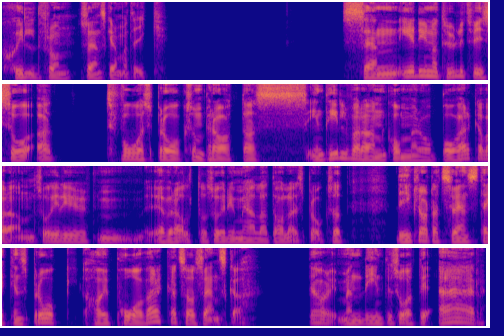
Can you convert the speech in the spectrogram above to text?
skild från svensk grammatik. Sen är det ju naturligtvis så att två språk som pratas intill varann kommer att påverka varann. Så är det ju mm, överallt och så är det med alla talare språk. Så att det är klart att svenskt teckenspråk har ju påverkats av svenska. Det har, men det är inte så att det är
